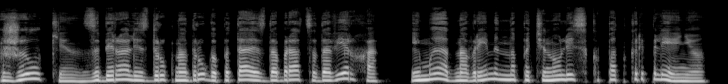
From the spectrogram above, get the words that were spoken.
Жилки забирались друг на друга, пытаясь добраться до верха, и мы одновременно потянулись к подкреплению.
